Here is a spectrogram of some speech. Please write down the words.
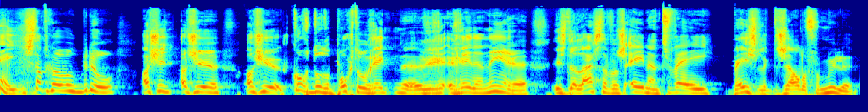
Nee, je snapt gewoon wat ik bedoel. Als je, als je, als je kort door de bocht wil re- re- redeneren... is The Last of Us 1 en 2 wezenlijk dezelfde formule.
